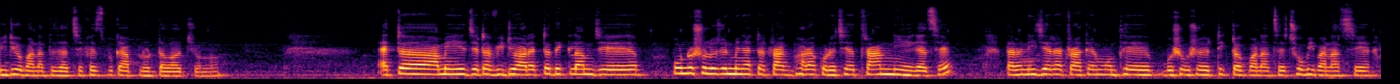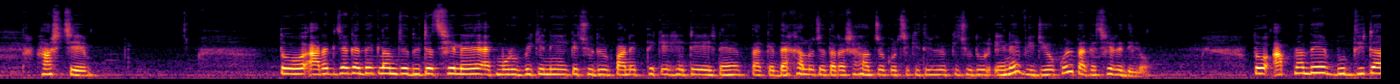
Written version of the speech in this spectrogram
ভিডিও বানাতে যাচ্ছে, ফেসবুকে আপলোড দেওয়ার জন্য। একটা, আমি যেটা ভিডিও আর একটা দেখলাম যে পনেরো ষোলো জন মিলে একটা ট্রাক ভাড়া করেছে, ত্রাণ নিয়ে গেছে। তারা নিজেরা ট্রাকের মধ্যে বসে বসে টিকটক বানাচ্ছে, ছবি বানাচ্ছে, হাসছে। তো আরেক জায়গায় দেখলাম যে দুইটা ছেলে এক মুরব্বীকে নিয়ে কিছু দূর পানির থেকে হেঁটে এনে তাকে দেখাল যে তারা সাহায্য করছে, কিছু কিছু দূর এনে ভিডিও করে তাকে ছেড়ে দিল। তো আপনাদের বুদ্ধিটা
